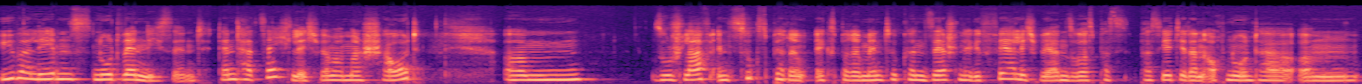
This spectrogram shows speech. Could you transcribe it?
überlebensnotwendig sind. Denn tatsächlich, wenn man mal schaut, ähm, so Schlafentzugsexperimente können sehr schnell gefährlich werden. Sowas pass passiert ja dann auch nur unter, ähm,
